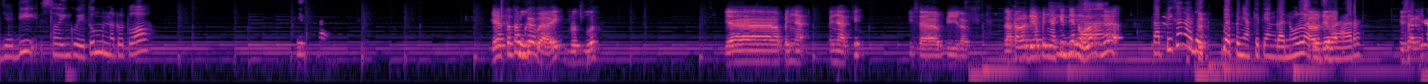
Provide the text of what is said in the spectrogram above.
Jadi selingkuh itu menurut lo ya tetap gak baik menurut gua ya penya- penyakit bisa bilang nah kalau dia penyakit dia Iya. nular nggak tapi kan ada juga penyakit yang gak nular, Kalau dia Jar. misalnya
